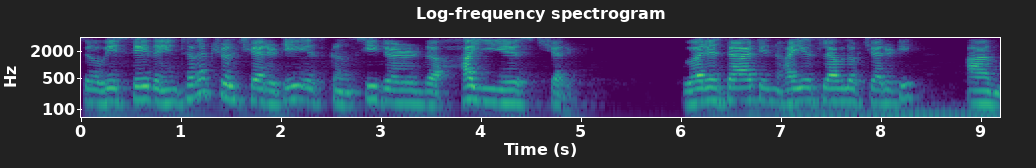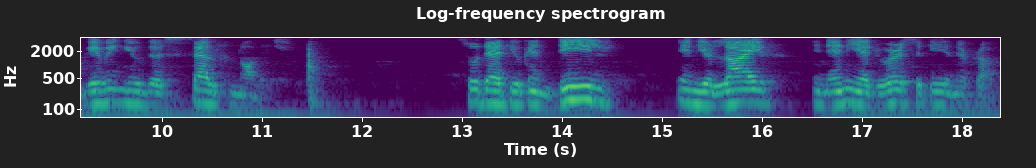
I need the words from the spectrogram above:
So we say the intellectual charity is considered the highest charity. What is that in highest level of charity? I am giving you the self-knowledge so that you can deal in your life in any adversity in a problem.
